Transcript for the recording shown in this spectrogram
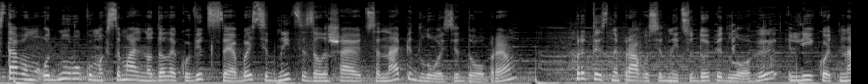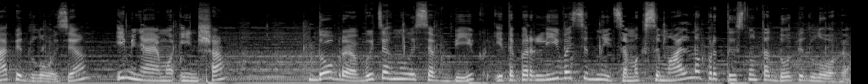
Ставимо одну руку максимально далеко від себе, сідниці залишаються на підлозі. Добре. Притисни праву сідницю до підлоги, лікоть на підлозі. І міняємо інша. Добре, витягнулися в бік, і тепер ліва сідниця максимально притиснута до підлоги.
